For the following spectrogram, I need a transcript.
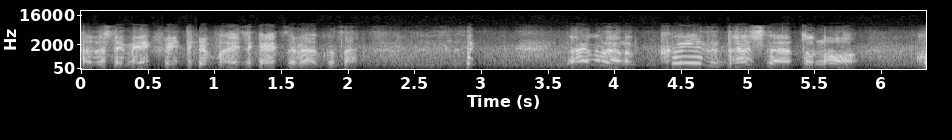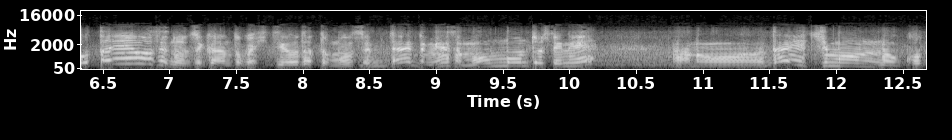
外して目拭いてる場合じゃないですよランコさん。ランコさんあのクイズ出した後の答え合わせの時間とか必要だと思うんですよ。だいたい皆さん悶々としてねあの第1問の答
